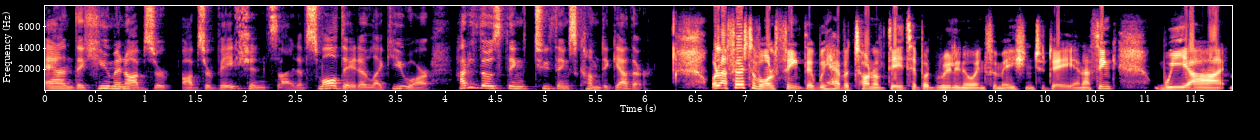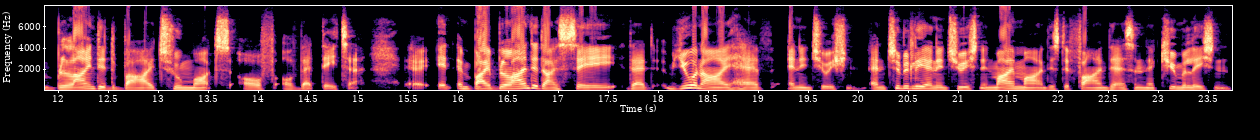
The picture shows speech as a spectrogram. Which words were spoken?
And the human obser- observation side of small data like you are how do those things two things come together well, I first of all think that we have a ton of data, but really no information today. And I think we are blinded by too much of, of that data. Uh, and, and by blinded, I say that you and I have an intuition. And typically, an intuition in my mind is defined as an accumulation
